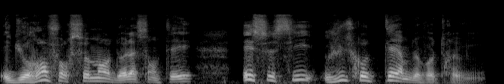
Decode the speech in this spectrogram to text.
et du renforcement de la santé, et ceci jusqu'au terme de votre vie.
